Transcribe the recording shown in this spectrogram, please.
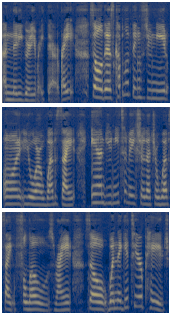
a nitty gritty right there, right? So there's a couple of things you need on your website, and you need to make sure that your website flows, right? So when they get to your page,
